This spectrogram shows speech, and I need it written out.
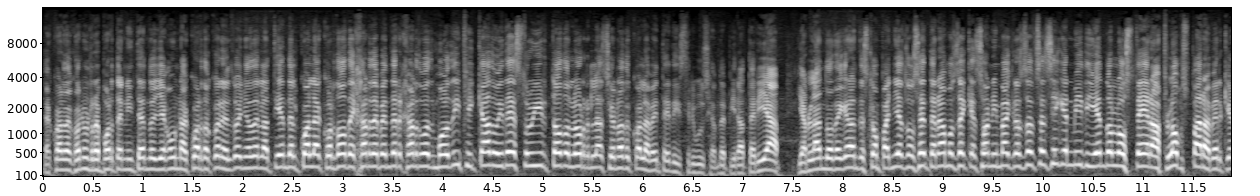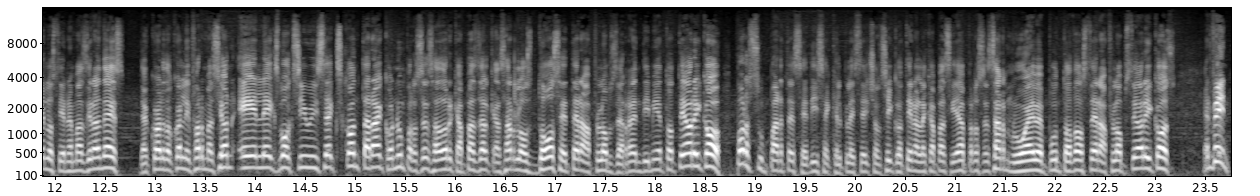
De acuerdo con un reporte, Nintendo llegó a un acuerdo con el dueño de la tienda, el cual acordó dejar de vender hardware modificado y destruir todo lo relacionado con la venta y distribución de piratería. Y hablando de grandes compañías, nos enteramos de que Sony y Microsoft se siguen midiendo los teraflops para ver quién los tiene más grandes. De acuerdo con la información, el Xbox Series X contará con un procesador capaz de alcanzar los 12 teraflops de rendimiento teórico. Por su parte, se dice que el PlayStation 5 tiene la capacidad de procesar 9.2 teraflops teóricos. En fin,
